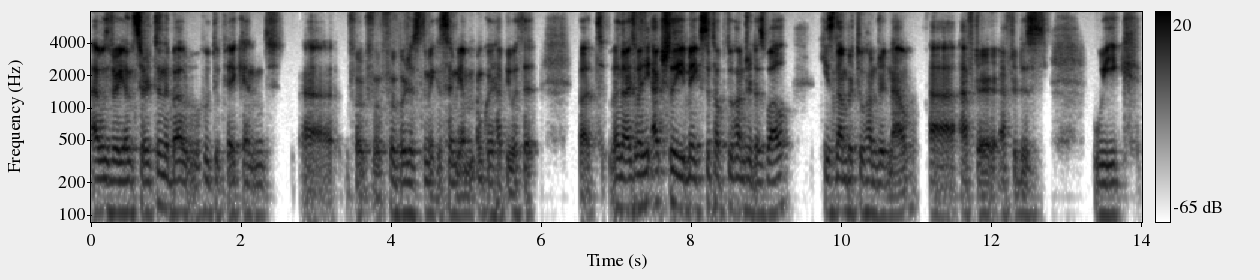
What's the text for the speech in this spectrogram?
I was very uncertain about who to pick, and uh, for, for for Borges to make a semi, I'm, I'm quite happy with it. But when he actually makes the top 200 as well, he's number 200 now uh, after after this week.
